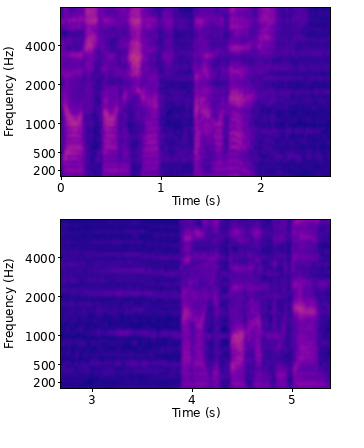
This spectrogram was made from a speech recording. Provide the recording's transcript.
داستان شب بهانه است برای با هم بودن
